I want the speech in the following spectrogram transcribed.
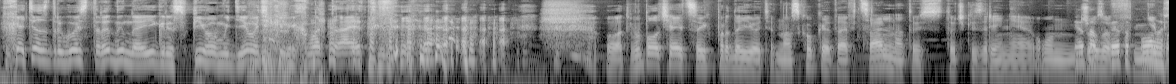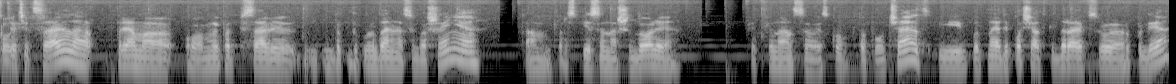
хотя с другой стороны на игры с пивом и девочками хватает. Вот, вы, получается, их продаете. Насколько это официально, то есть с точки зрения он это, Джозеф это полностью не против. официально. Прямо о, мы подписали документальное соглашение там расписаны наши доли финансовые, сколько кто получает. И вот на этой площадке Drive свой RPG,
